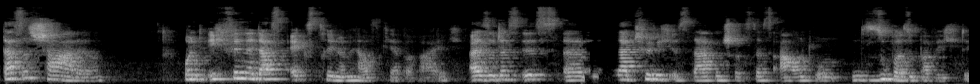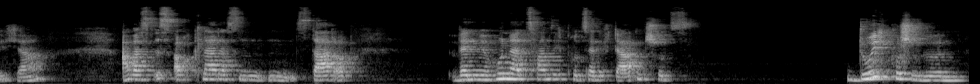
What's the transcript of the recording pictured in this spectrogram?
das ist schade. Und ich finde das extrem im Healthcare-Bereich. Also das ist, äh, natürlich ist Datenschutz das A und O super, super wichtig, ja. Aber es ist auch klar, dass ein, ein Startup, wenn wir 120-prozentig Datenschutz durchpushen würden,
